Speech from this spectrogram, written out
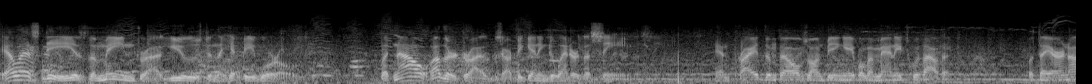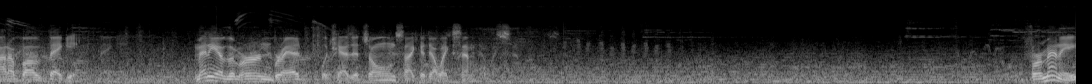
LSD is the main drug used in the hippie world. But now other drugs are beginning to enter the scene and pride themselves on being able to manage without it. But they are not above begging. Many of them earn bread, which has its own psychedelic symbols. For many,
